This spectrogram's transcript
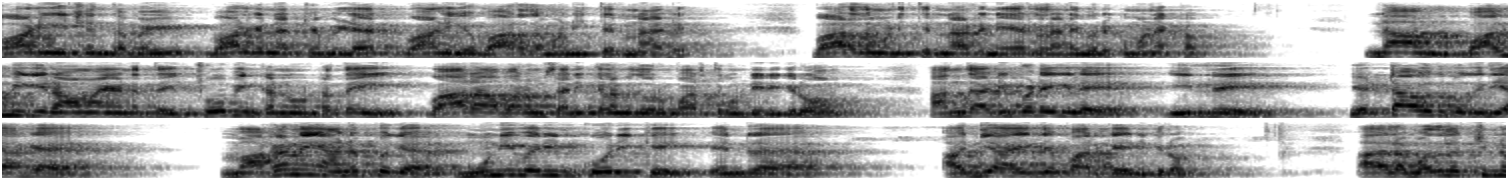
வாழிய செந்தமிழ் வாழ்க நற்றமிழர் வாழிய பாரதமணி திருநாடு. பாரதமணி திருநாடு நேரில் அனைவருக்கும் வணக்கம். நாம் வால்மீகி ராமாயணத்தை சோபின் கண்ணோட்டத்தை வாரா வாரம் சனிக்கிழமை தோறும் பார்த்து கொண்டிருக்கிறோம். அந்த அடிப்படையிலே இன்று எட்டாவது பகுதியாக மகனை அனுப்புக முனிவரின் கோரிக்கை என்ற அத்தியாயத்தை பார்க்க இருக்கிறோம். அதில் முதல்ல சின்ன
